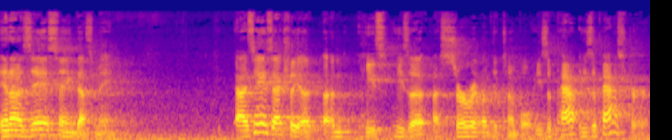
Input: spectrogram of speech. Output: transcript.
And Isaiah is saying, That's me. Isaiah is actually a, a he's, he's a, a, servant of the temple. He's a, pa- he's a pastor.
